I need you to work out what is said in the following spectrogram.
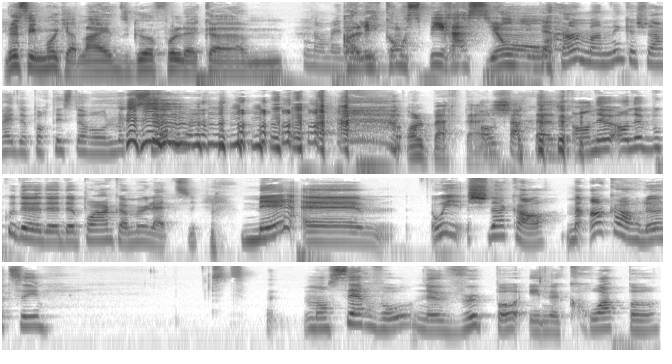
Là, c'est moi qui a l'air du gars full de comme... Non, mais Ah, les conspirations! Il à un moment donné que je arrête de porter ce rôle-là. On le on partage. le partage. On a, on a beaucoup de, de, de points en commun là-dessus. Mais, euh, oui, je suis d'accord. Mais encore là, tu sais, mon cerveau ne veut pas et ne croit pas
